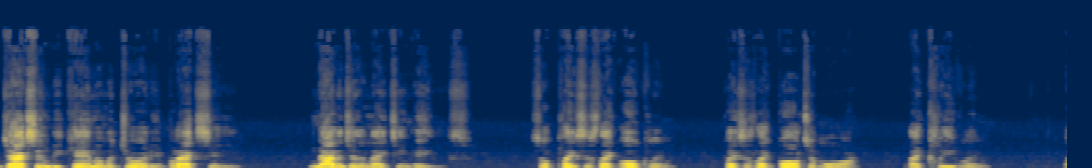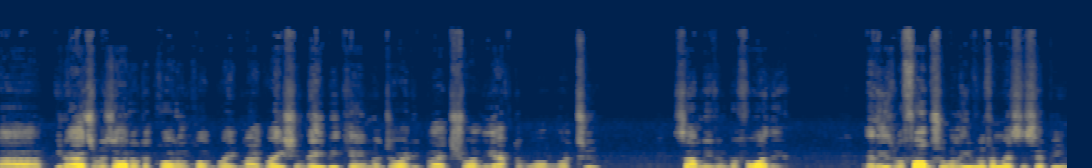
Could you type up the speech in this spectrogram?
Jackson became a majority black city not until the 1980s. So places like Oakland, places like Baltimore, like Cleveland, uh, you know, as a result of the quote unquote Great Migration, they became majority black shortly after World War II, some even before there. And these were folks who were leaving from Mississippi,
